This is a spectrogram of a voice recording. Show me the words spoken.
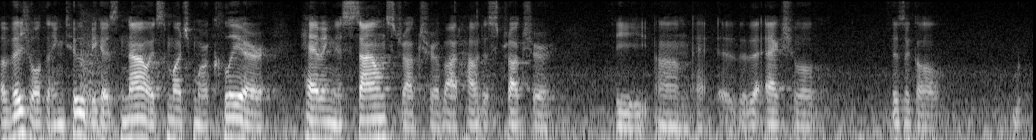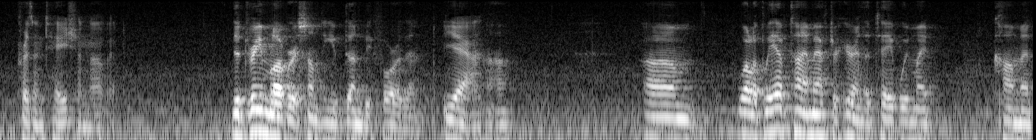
a visual thing too, because now it's much more clear having this sound structure about how to structure the um, the actual physical presentation of it. The Dream Lover is something you've done before, then. Yeah. Uh-huh. Um, well, if we have time after hearing the tape, we might comment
